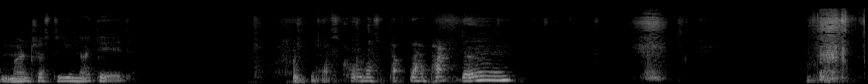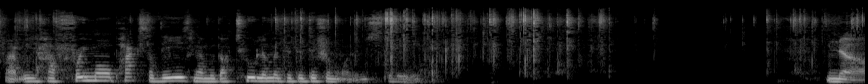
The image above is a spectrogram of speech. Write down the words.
Manchester United. That's cool. Let's put that pack done. Right, we have three more packs of these, and then we got two limited edition ones to do. No,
